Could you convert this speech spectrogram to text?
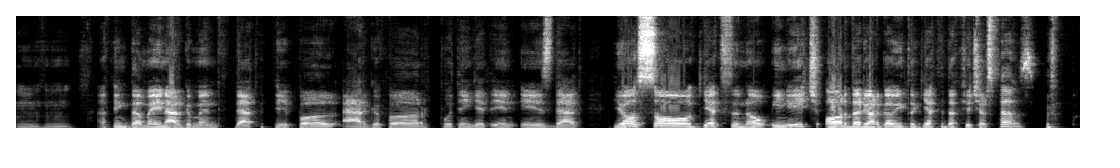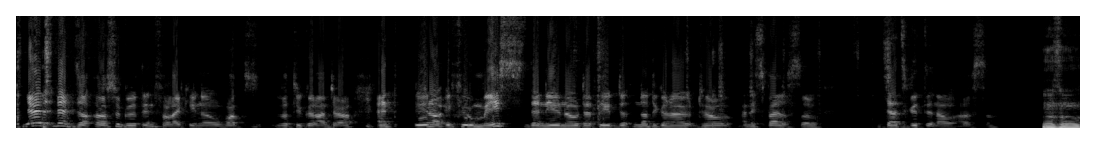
Mm-hmm. I think the main argument that people argue for putting it in is that you also get to know in which order you are going to get the future spells. yeah, that's also good info. Like you know what what you're gonna draw, and you know if you miss, then you know that you're not gonna draw any spells. So that's good to know also. Mm-hmm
